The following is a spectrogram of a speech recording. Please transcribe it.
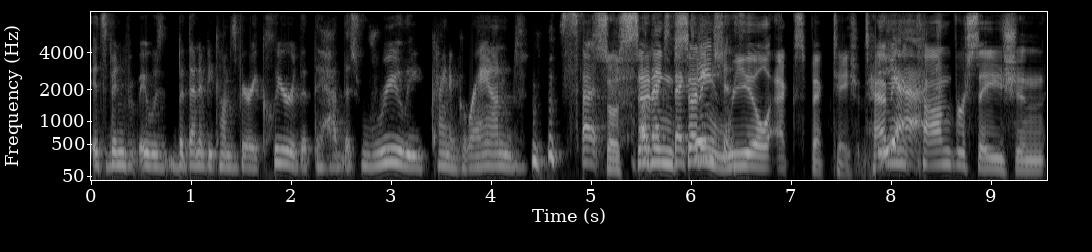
it's been it was but then it becomes very clear that they had this really kind of grand set So setting setting real expectations, having Yeah. a conversation,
